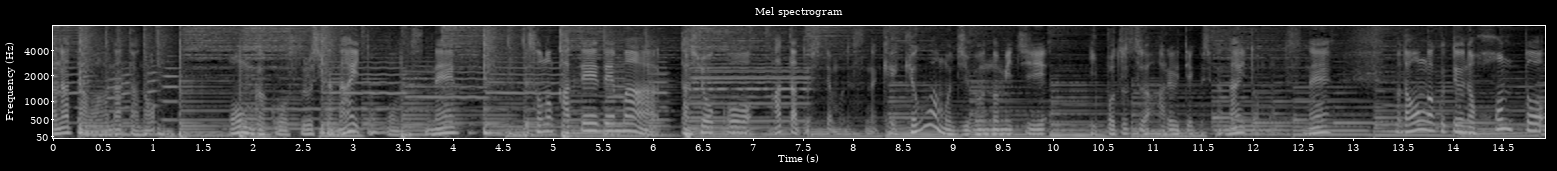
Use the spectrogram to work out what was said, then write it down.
あなたはあなたの音楽をするしかないと思うんですね。でその過程でまあ多少こうあったとしてもですね結局はもう自分の道一歩ずつ歩いていくしかないと思うんですね。また音楽っていうのは本当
